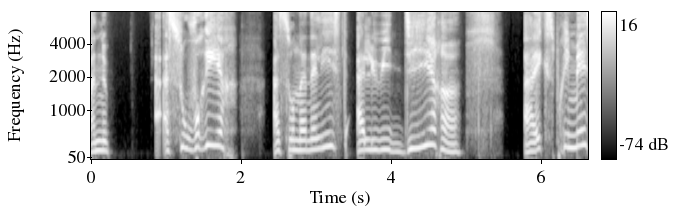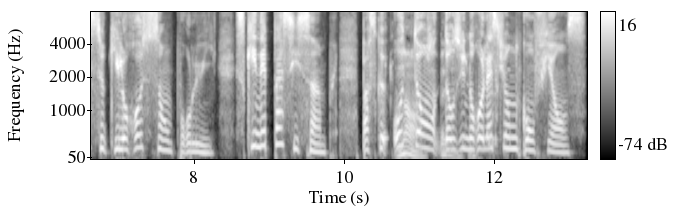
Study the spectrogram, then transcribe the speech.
à s'ouvrir à son analyste, à lui dire, à exprimer ce qu'il ressent pour lui, ce qui n'est pas si simple, parce que autant dans une relation de confiance,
